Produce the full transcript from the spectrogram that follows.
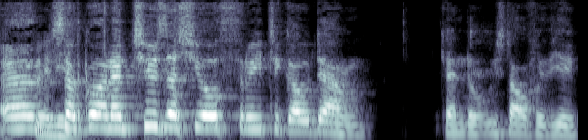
Um, so go on and choose us your three to go down. Kendall, we start off with you.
